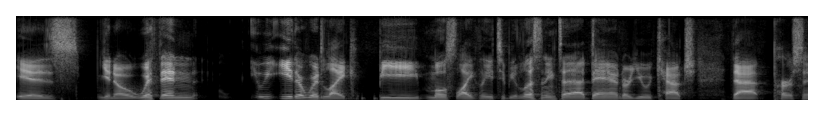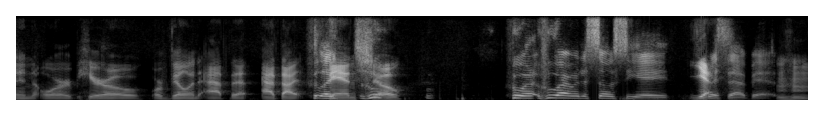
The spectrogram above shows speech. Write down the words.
is, you know, within you either would like be most likely to be listening to that band or you would catch that person or hero or villain at the at that Like, band who- show who who i would associate Yes. with that band. hmm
